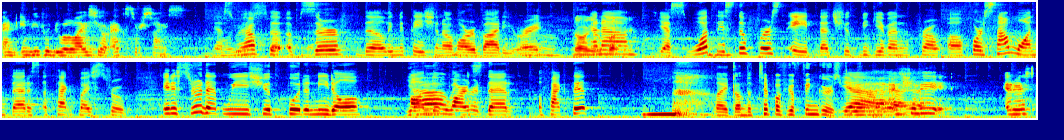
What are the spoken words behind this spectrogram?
and individualize your exercise. Yes, we have to observe the limitation of our body, right? Mm -hmm. Know your and, um, body. Yes. What is the first aid that should be given from uh, for someone that is attacked by stroke? It is true that we should put a needle yeah, on the parts that affected. like on the tip of your fingers. Yeah, yeah actually, yeah. it is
